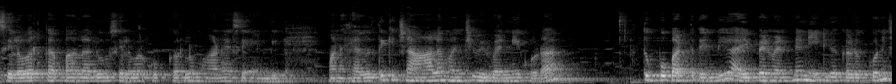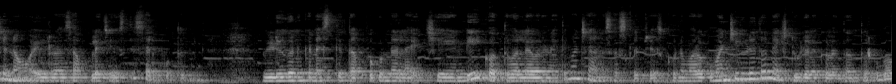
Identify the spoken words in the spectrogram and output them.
సిల్వర్ తపాలాలు సిల్వర్ కుక్కర్లు మానేసేయండి. మన హెల్త్కి చాలా మంచివి ఇవన్నీ కూడా. తుప్పు పట్టదండి. అయిపోయిన వెంటనే నీట్గా కడుక్కొని చిన్న ఆయిల్ రాసి అప్లై చేస్తే సరిపోతుంది. వీడియో కనుక నచ్చితే తప్పకుండా లైక్ చేయండి కొత్త వాళ్ళు ఎవరైనా అయితే మన ఛానల్ సబ్స్క్రైబ్ చేసుకోండి మరొక మంచి వీడియోతో నెక్స్ట్ వీడియోలో కలుద్దాం త్వరగా.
